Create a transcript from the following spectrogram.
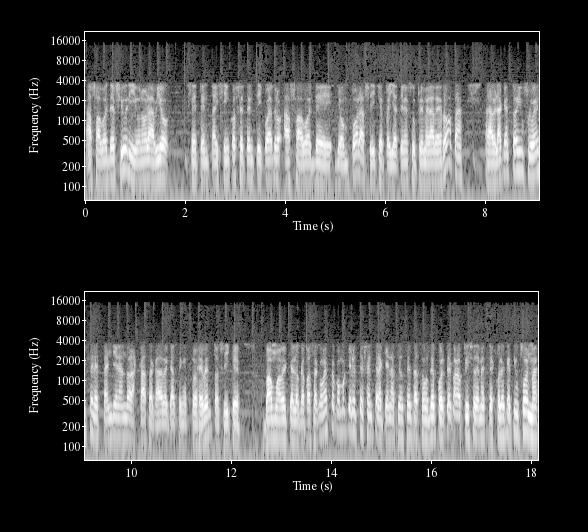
a favor de Fury y uno la vio 75-74 a favor de John Paul, así que pues ya tiene su primera derrota. La verdad que estos influencers le están llenando las casas cada vez que hacen estos eventos, así que vamos a ver qué es lo que pasa con esto. ¿Cómo quiere usted sentir aquí en Nación Z? Somos Deporte con los pisos de Mestre Escuela que te informa,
